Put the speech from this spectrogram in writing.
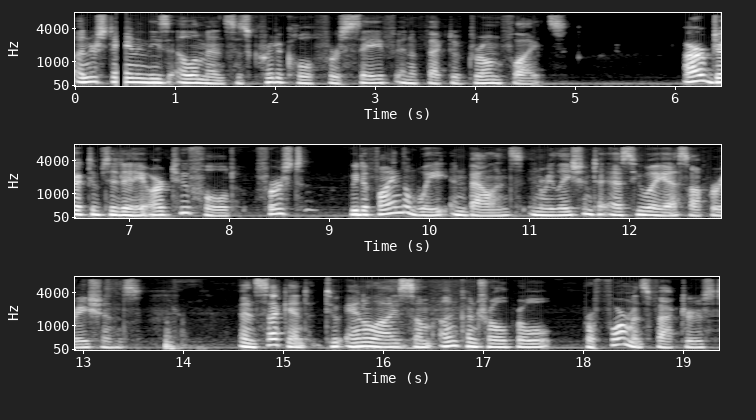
Understanding these elements is critical for safe and effective drone flights. Our objective today are twofold. First, we define the weight and balance in relation to SUAS operations and second, to analyze some uncontrollable performance factors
